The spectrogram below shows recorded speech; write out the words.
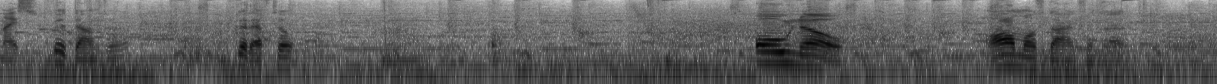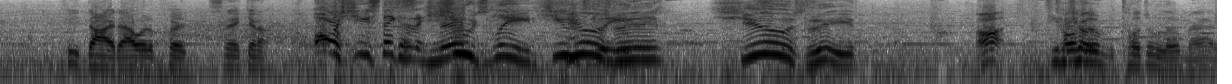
Nice. good down tilt. Good F tilt. Oh no. Almost dying from that. If he died, I would have put Snake in a Oh, she Snake has a Snake- huge lead. Huge, lead. Huge lead. Oh, Tito Told Joe. you, told you a little mad.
